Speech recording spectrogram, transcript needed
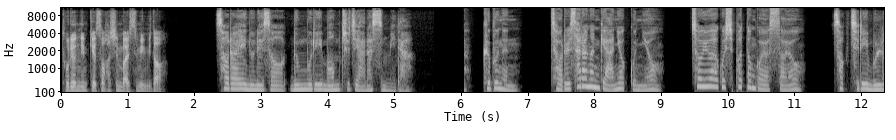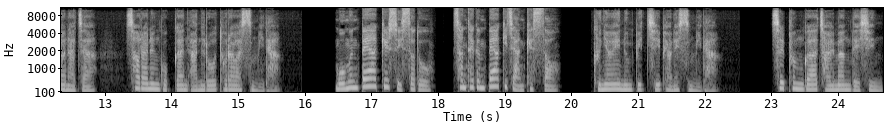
도련님께서 하신 말씀입니다. 설하의 눈에서 눈물이 멈추지 않았습니다. 그분은 저를 사랑한 게 아니었군요. 소유하고 싶었던 거였어요. 석칠이 물러나자 설하는 곳간 안으로 돌아왔습니다. 몸은 빼앗길 수 있어도 선택은 빼앗기지 않겠어. 그녀의 눈빛이 변했습니다. 슬픔과 절망 대신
